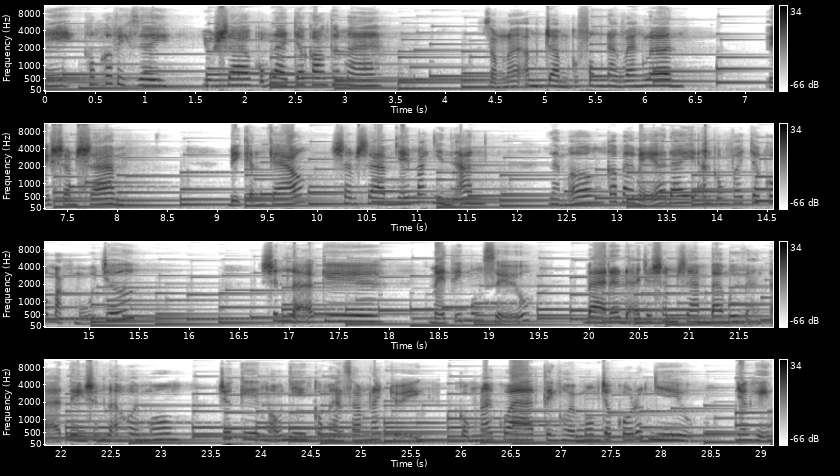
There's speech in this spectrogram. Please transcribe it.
Mẹ, không có việc gì Dù sao cũng là cho con thôi mà. Giọng nói âm trầm của phong đằng vang lên. Tiết Sam Sam. Bị cảnh cáo Sam Sam nháy mắt nhìn anh. Làm ơn có ba mẹ ở đây Anh cũng phải cho cô mặt mũi chứ. Sinh lễ kia Mẹ Tiết muốn xỉu. Bà đã để cho Sam Sam 30 vạn tệ tiền sinh lễ hồi môn. Trước kia ngẫu nhiên cùng hàng xóm nói chuyện, Cũng nói qua tiền hồi môn cho cô rất nhiều. Nhưng hiện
